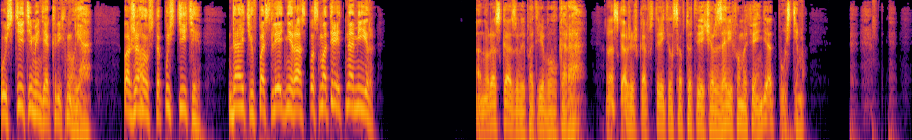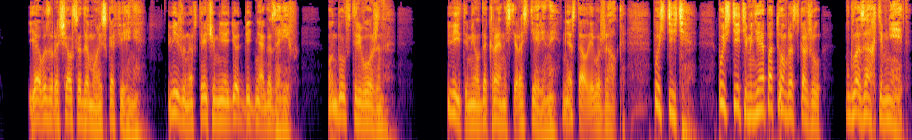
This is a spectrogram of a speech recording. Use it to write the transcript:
«Пустите меня!» — крикнул я. «Пожалуйста, пустите! Дайте в последний раз посмотреть на мир!» «А ну, рассказывай», — потребовал Кара. «Расскажешь, как встретился в тот вечер с Зарифом Эфенди, отпустим». Я возвращался домой из кофейни. Вижу, навстречу мне идет бедняга Зариф. Он был встревожен. Вид имел до крайности растерянный. Мне стало его жалко. «Пустите! Пустите меня, я потом расскажу. В глазах темнеет».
